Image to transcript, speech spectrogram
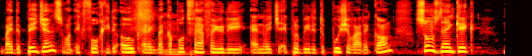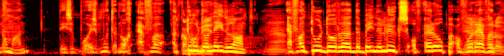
bij de Pigeons, want ik volg jullie ook en ik ben kapot fan van jullie. En weet je, ik probeer het te pushen waar ik kan. Soms denk ik, no man, deze boys moeten nog even een tour door meer. Nederland. Ja. Even een tour door eh, de Benelux of Europa of Ja, whatever.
